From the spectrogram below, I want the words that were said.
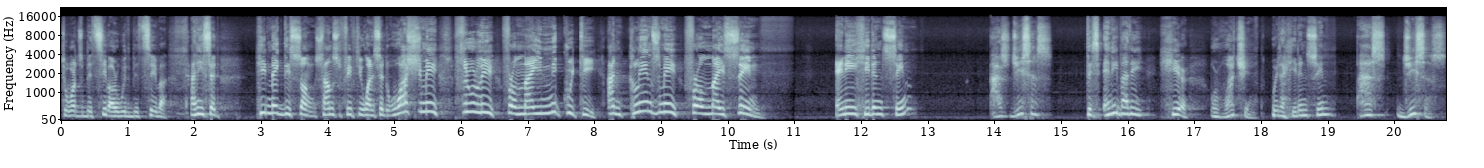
towards Bathsheba or with Bathsheba. And he said, he made this song, Psalms 51. He said, Wash me thoroughly from my iniquity and cleanse me from my sin. Any hidden sin? Ask Jesus. Does anybody here or watching with a hidden sin? Ask Jesus.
